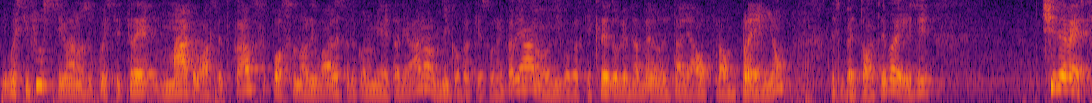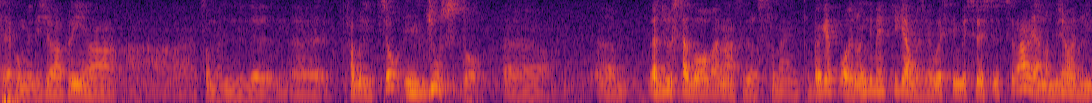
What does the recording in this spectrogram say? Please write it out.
di questi flussi che vanno su questi tre macro asset class possano arrivare sull'economia italiana, lo dico perché sono italiano, lo dico perché credo che davvero l'Italia offra un premio rispetto ad altri paesi. Ci deve essere, come diceva prima uh, insomma, il, eh, Fabrizio, il giusto, uh, uh, la giusta governance dello strumento, perché poi non dimentichiamoci che questi investitori istituzionali hanno bisogno di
